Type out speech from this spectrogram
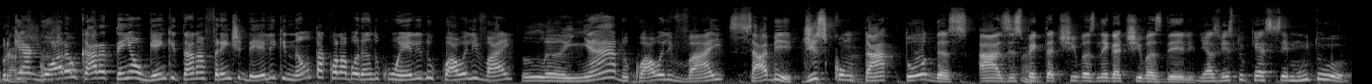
Porque cara agora chato. o cara tem alguém que tá na frente dele que não tá colaborando com ele, do qual ele vai lanhar, do qual ele vai, sabe, descontar todas as expectativas é. negativas dele. E às vezes tu quer ser muito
